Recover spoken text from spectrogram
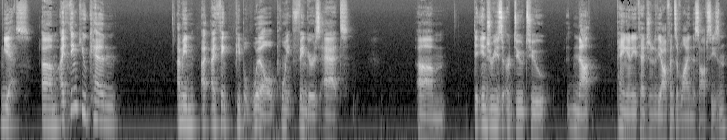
Yes. Um, I think you can. I mean, I, I think people will point fingers at um, the injuries are due to not paying any attention to the offensive line this offseason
